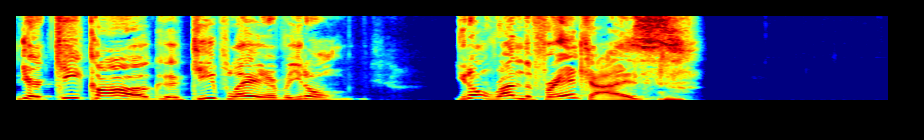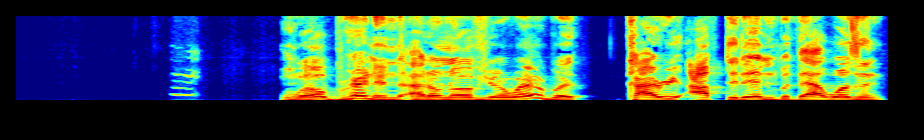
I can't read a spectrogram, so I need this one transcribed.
You're a key cog, a key player, but you don't you don't run the franchise. Well, Brennan, I don't know if you're aware, but Kyrie opted in, but that wasn't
